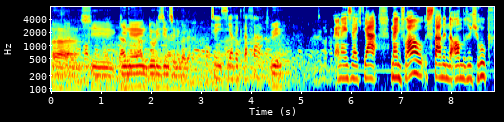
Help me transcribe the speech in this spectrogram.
Euh, je suis guinéen d'origine sénégalaise. Tu es ici avec ta femme? Oui. En hij zegt, ja, mijn vrouw staat in de andere groep.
